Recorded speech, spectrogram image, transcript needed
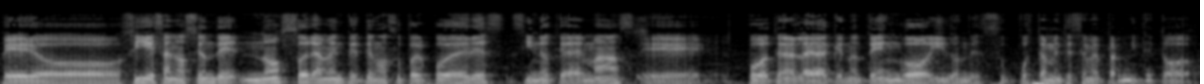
Pero sí, esa noción de no solamente tengo superpoderes, sino que además eh, puedo tener la edad que no tengo y donde supuestamente se me permite todo.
